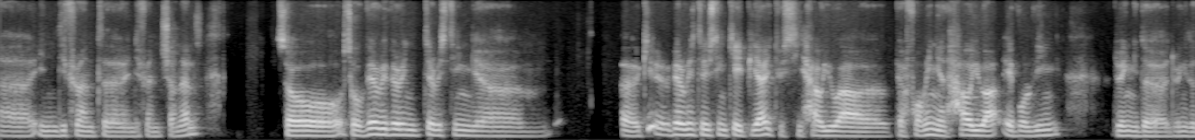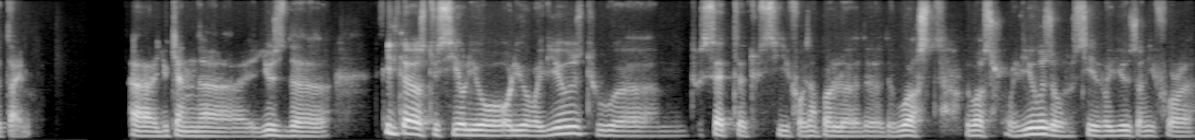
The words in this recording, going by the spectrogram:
uh, in different uh, in different channels. So, so very, very interesting um, a very interesting KPI to see how you are performing and how you are evolving during the during the time. Uh, you can uh, use the filters to see all your all your reviews to um, to set uh, to see, for example, uh, the the worst the worst reviews or see reviews only for a,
